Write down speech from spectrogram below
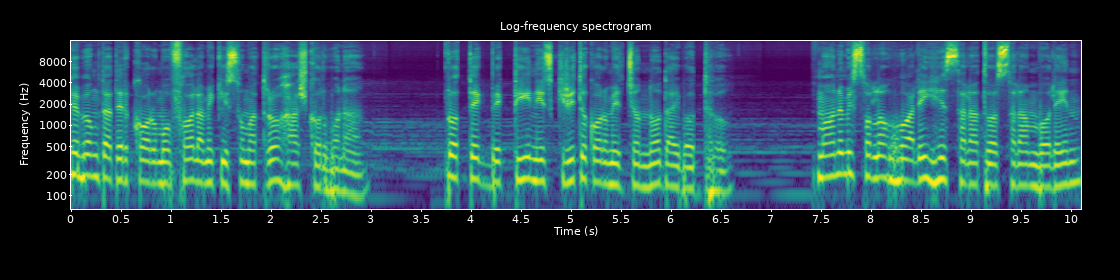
এবং তাদের কর্মফল আমি কিছুমাত্র হ্রাস করব না। প্রত্যেক ব্যক্তি নিজ কৃতকর্মের জন্য দায়বদ্ধ। মহানবী সাল্লু আলিহি সালাতাম বলেন,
